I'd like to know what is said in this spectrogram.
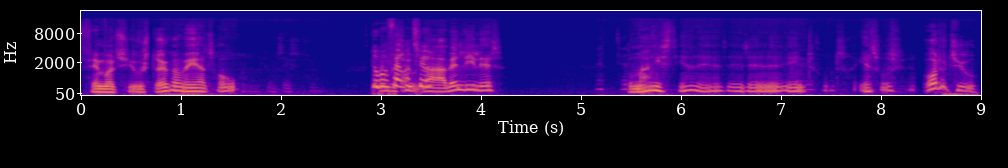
25 stykker, vil jeg tro. Du var 25? Nej, vent lige lidt. Hvor mange stjerner er det? det, det, det 1, 2, 3, jeg tror 28.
